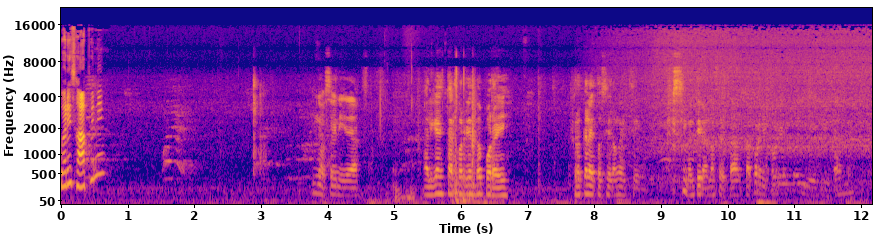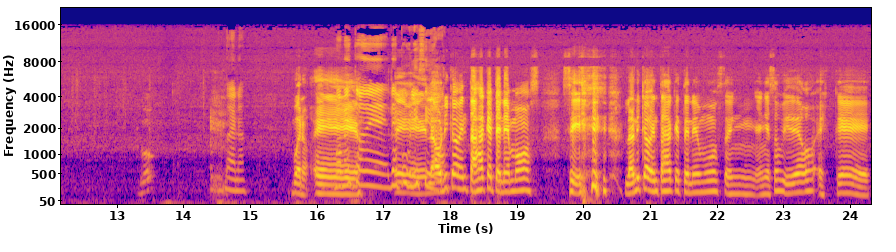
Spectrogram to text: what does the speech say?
What is happening? No sé ni idea. Alguien está corriendo por ahí. Creo que le tosieron encima. Mentira, no sé, está, está por ahí corriendo y gritando. Bueno. Bueno, eh, eh, la única ventaja que tenemos, sí, la única ventaja que tenemos en, en esos videos es que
